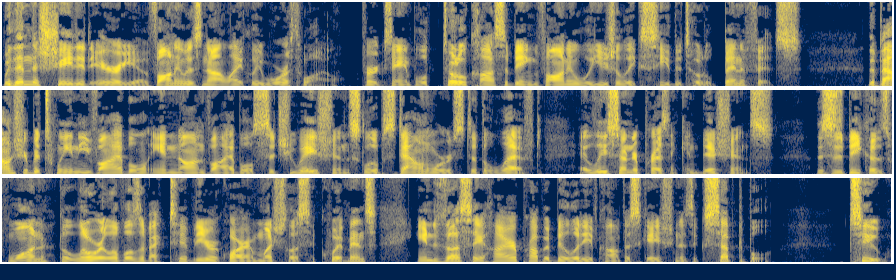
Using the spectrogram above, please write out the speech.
Within the shaded area, Vonu is not likely worthwhile. For example, total cost of being Vonu will usually exceed the total benefits. The boundary between the viable and non viable situation slopes downwards to the left, at least under present conditions. This is because 1. The lower levels of activity require much less equipment, and thus a higher probability of confiscation is acceptable. 2.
